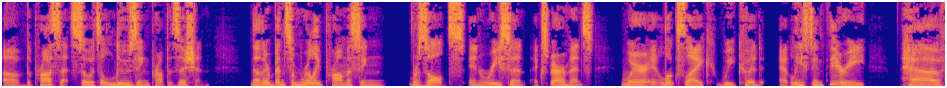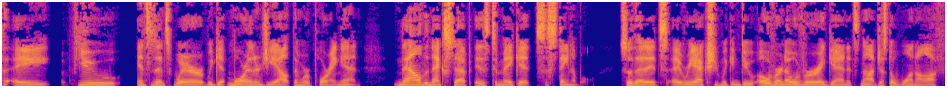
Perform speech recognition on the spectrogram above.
of the process. So it's a losing proposition. Now there have been some really promising results in recent experiments where it looks like we could, at least in theory, have a few incidents where we get more energy out than we're pouring in. Now the next step is to make it sustainable so that it's a reaction we can do over and over again. It's not just a one-off.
